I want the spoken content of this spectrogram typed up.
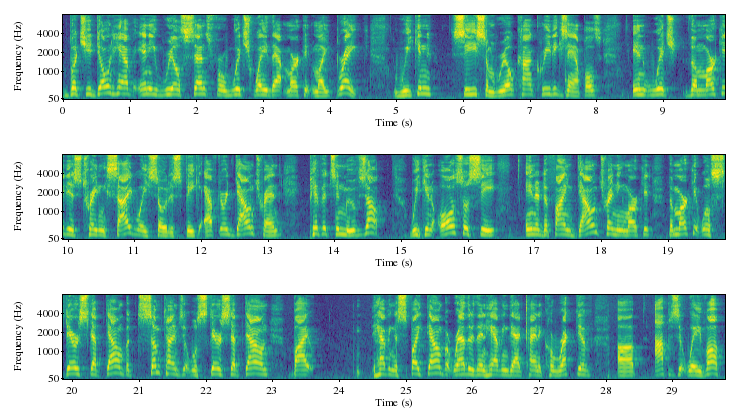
but you don't have any real sense for which way that market might break. We can see some real concrete examples in which the market is trading sideways, so to speak, after a downtrend pivots and moves up. We can also see in a defined downtrending market, the market will stair step down, but sometimes it will stair step down by having a spike down, but rather than having that kind of corrective uh, opposite wave up,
